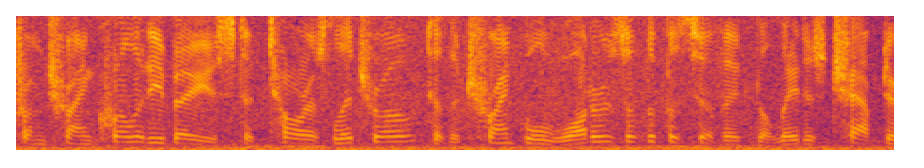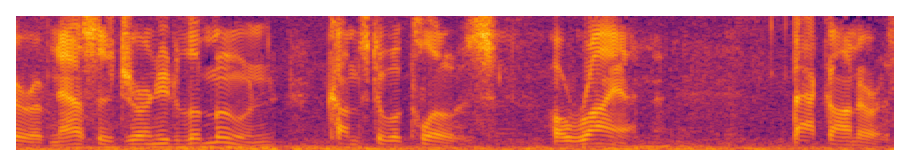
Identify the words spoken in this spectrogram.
From Tranquility Base to Taurus Littrow to the tranquil waters of the Pacific, the latest chapter of NASA's journey to the moon comes to a close. Orion, back on Earth.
